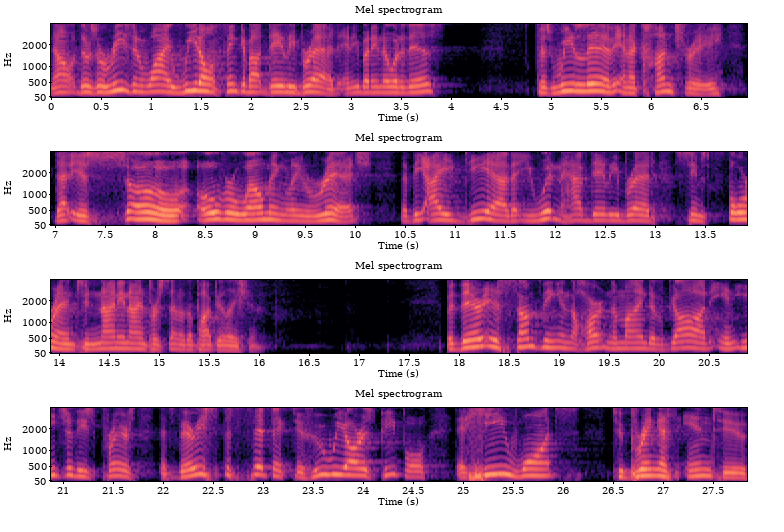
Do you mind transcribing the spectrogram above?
Now, there's a reason why we don't think about daily bread. Anybody know what it is? Because we live in a country that is so overwhelmingly rich that the idea that you wouldn't have daily bread seems foreign to 99% of the population. But there is something in the heart and the mind of God in each of these prayers that's very specific to who we are as people that He wants to bring us into.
